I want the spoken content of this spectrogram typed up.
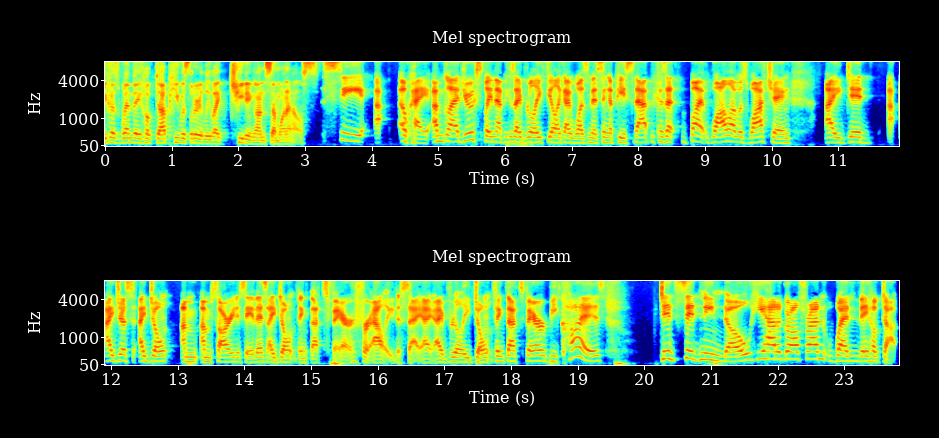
because when they hooked up he was literally like cheating on someone else See, okay, I'm glad you explained that because I really feel like I was missing a piece of that because it, but while I was watching, I did I- just I don't I'm I'm sorry to say this. I don't think that's fair for Allie to say. I, I really don't think that's fair because did Sydney know he had a girlfriend when they hooked up?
